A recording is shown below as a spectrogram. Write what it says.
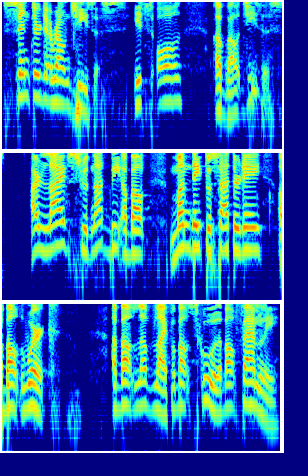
centered around Jesus. It's all about Jesus. Our lives should not be about Monday to Saturday, about work, about love life, about school, about family.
